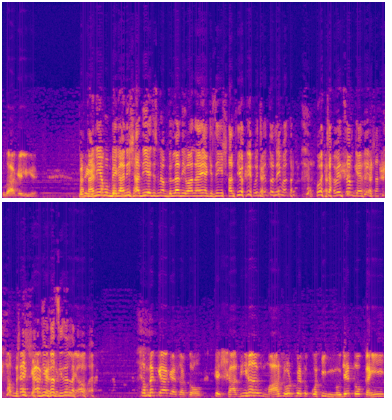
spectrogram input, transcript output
खुदा के लिए। पता नहीं अब वो बेगानी शादी है जिसमें अब्दुल्ला दीवाना है या किसी की शादी हो रही है मुझे तो नहीं पता। वो जावेद साहब कह रहे हैं शादियों का सीज़न लगा हुआ है। अब मैं क्या कह सकता हूँ कि शादियाँ मार रोड पे तो कोई मुझे तो कहीं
